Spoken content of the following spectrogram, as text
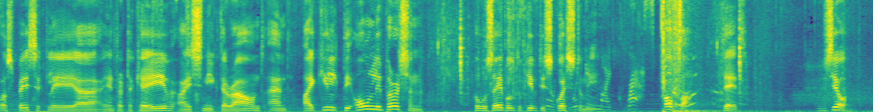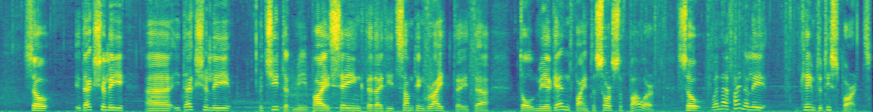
was basically uh, I entered the cave, I sneaked around and I killed the only person who was able to give this quest to me. Oppa! Dead. Все. So it actually uh, it actually cheated me by saying that I did something right. It uh, told me again find the source of power. So when I finally came to this part,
